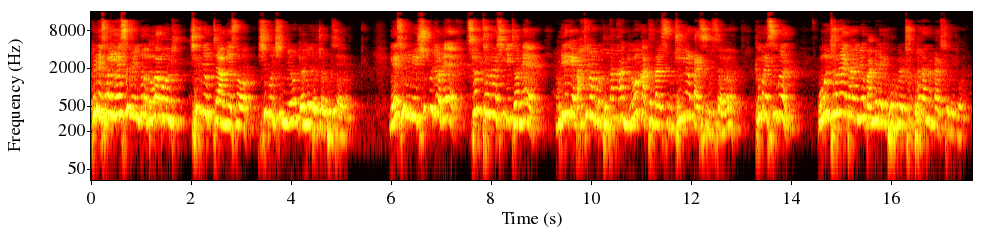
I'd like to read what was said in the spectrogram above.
그래서 예수님도 누가복음 16장에서 15, 16, 18절 보세요. 예수님이 19절에 선천하시기 전에 우리에게 마지막으로 부탁한 유언 같은 말씀, 중요한 말씀이 있어요. 그 말씀은 온천에 다니며 만민에게 복음을 전파라는 말씀이고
